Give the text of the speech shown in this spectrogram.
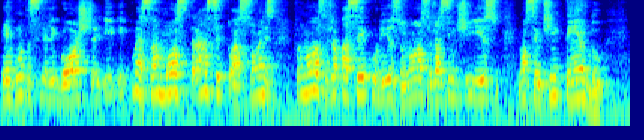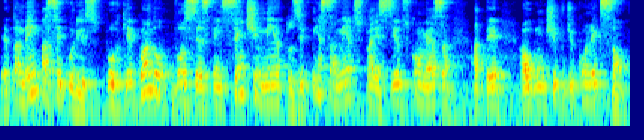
perguntas que ele gosta e, e começar a mostrar situações. Nossa, eu já passei por isso, nossa, eu já senti isso, nossa, eu te entendo. Eu também passei por isso, porque quando vocês têm sentimentos e pensamentos parecidos, começa a ter algum tipo de conexão.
